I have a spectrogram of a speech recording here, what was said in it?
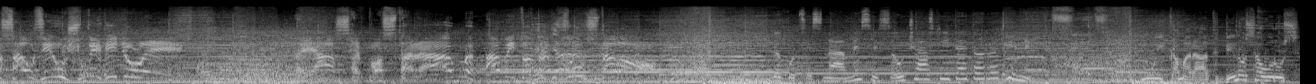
Dinosauři už vyhynuli! A já se postarám, aby to tak zůstalo! Dokud jsi s námi, jsi součástí této rodiny. Můj kamarád Dinosaurus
